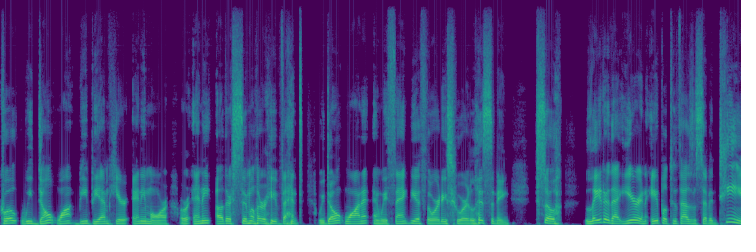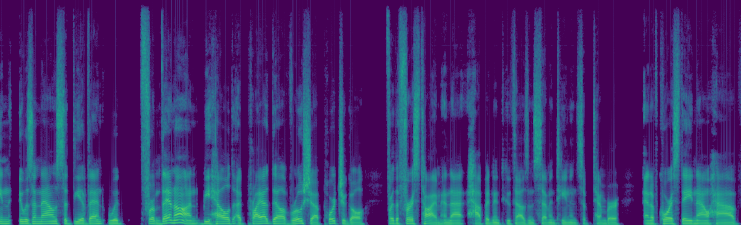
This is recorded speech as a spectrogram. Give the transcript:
quote, we don't want BPM here anymore or any other similar event. We don't want it, and we thank the authorities who are listening. So later that year, in April 2017, it was announced that the event would, from then on, be held at Praia del Rocha, Portugal, for the first time. And that happened in 2017 in September. And of course, they now have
